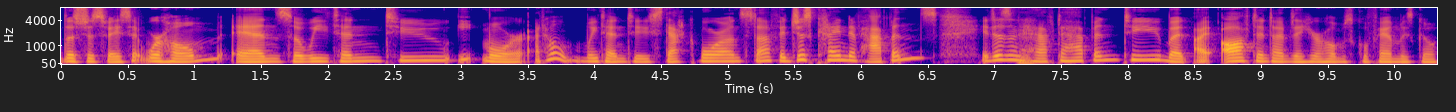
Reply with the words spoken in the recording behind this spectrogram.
let's just face it, we're home and so we tend to eat more at home. We tend to snack more on stuff. It just kind of happens. It doesn't have to happen to you, but I oftentimes I hear homeschool families go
